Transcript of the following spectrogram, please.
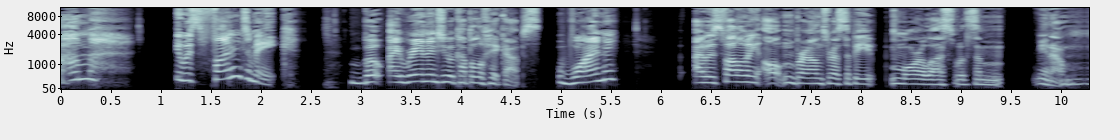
Um it was fun to make, but I ran into a couple of hiccups. One, I was following Alton Brown's recipe more or less with some, you know,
